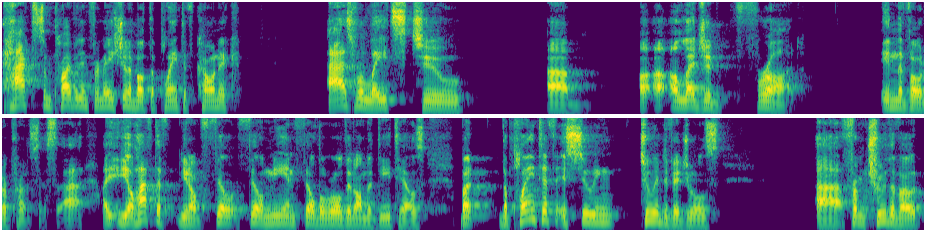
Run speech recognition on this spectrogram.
hacked some private information about the plaintiff Konnech as relates to a- a- alleged fraud in the voter process. Uh, you'll have to, you know, fill fill me and fill the world in on the details. But the plaintiff is suing two individuals uh, from True the Vote.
